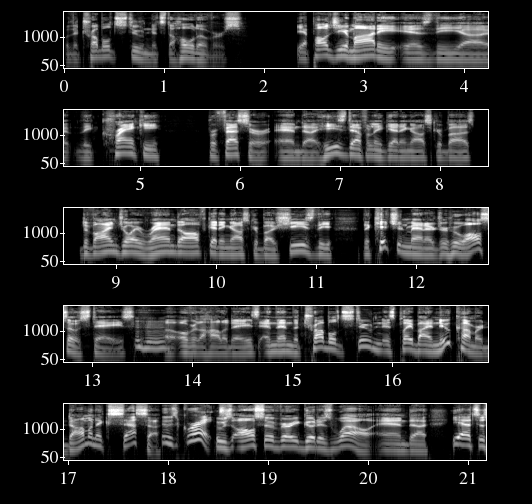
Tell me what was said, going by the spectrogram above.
with a troubled student. It's The Holdovers. Yeah, Paul Giamatti is the uh, the cranky professor, and uh, he's definitely getting Oscar buzz. Da'Vine Joy Randolph getting Oscar buzz. She's the the kitchen manager who also stays Mm-hmm. uh, over the holidays, and then the troubled student is played by a newcomer, Dominic Sessa who's great. who's also very good as well. And uh, yeah, it's a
